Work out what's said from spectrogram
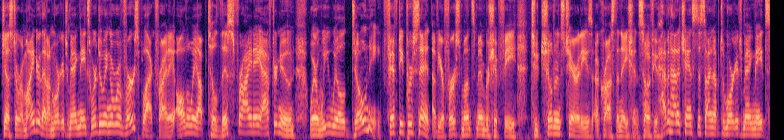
Just a reminder that on Mortgage Magnates, we're doing a reverse Black Friday all the way up till this Friday afternoon, where we will donate 50% of your first month's membership fee to children's charities across the nation. So if you haven't had a chance to sign up to Mortgage Magnates,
